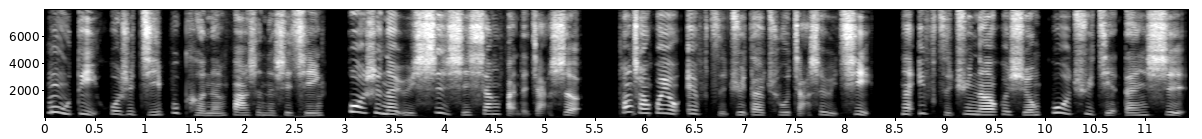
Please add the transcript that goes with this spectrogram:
目的，或是极不可能发生的事情，或是呢与事实相反的假设， 通常会用 if 子句带出假设语气。那 if 子句呢，会使用过去简单式。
